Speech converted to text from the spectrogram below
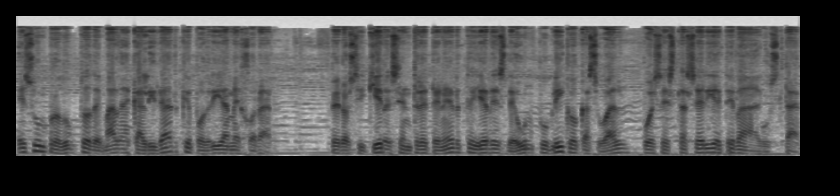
es un producto de mala calidad que podría mejorar. Pero si quieres entretenerte y eres de un público casual, pues esta serie te va a gustar.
